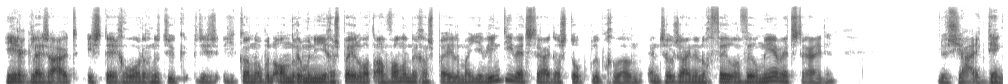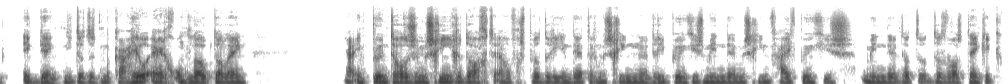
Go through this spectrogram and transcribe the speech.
Heracles uit is tegenwoordig natuurlijk, is, je kan op een andere manier gaan spelen, wat aanvallender gaan spelen, maar je wint die wedstrijd als topclub gewoon. En zo zijn er nog veel en veel meer wedstrijden. Dus ja, ik denk, ik denk niet dat het elkaar heel erg ontloopt, alleen ja, in punten hadden ze misschien gedacht, 11 gespeeld 33, misschien eh, drie puntjes minder, misschien vijf puntjes minder. Dat, dat was denk ik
